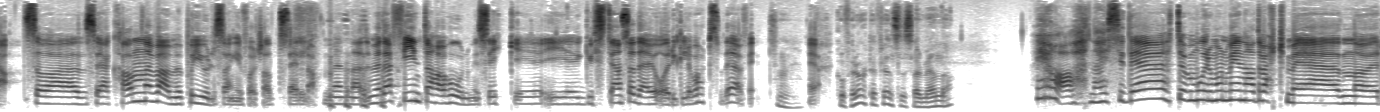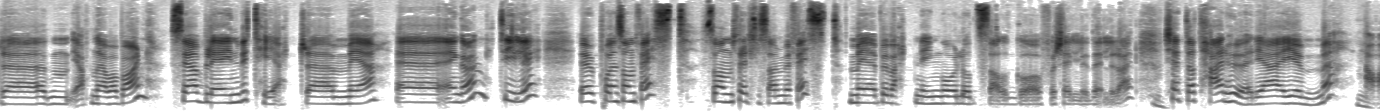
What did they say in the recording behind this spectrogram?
Ja, så, så jeg kan være med på julesanger fortsatt selv, da. Men, eh, men det er fint å ha hornmusikk i, i gudstjeneste. Det er jo orgelet vårt, så det er fint. Ja. Hvorfor ble det Frelsesarmeen da? Ja, nei, si det. Det- Mormoren min hadde vært med når, eh, ja, når jeg var barn. Så jeg ble invitert eh, med eh, en gang tidlig eh, på en sånn fest. Sånn Frelsesarmefest med bevertning og loddsalg og forskjellige deler der. Kjente at her hører jeg hjemme. Ja,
